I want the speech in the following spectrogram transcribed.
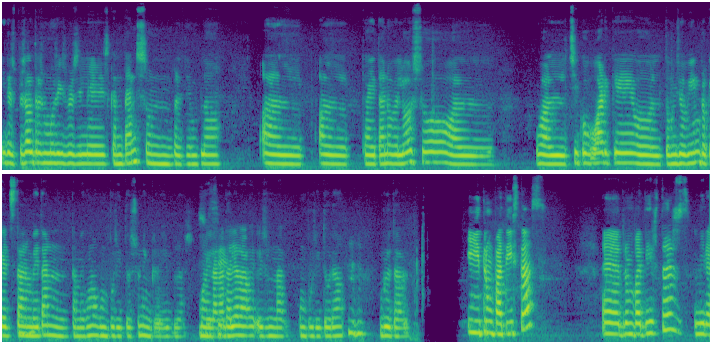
I després altres músics brasilers cantants són, per exemple, el, el Caetano Veloso, el, o el Chico Buarque, o el Tom Jobim, però aquests també, tant, també com a compositors són increïbles. bueno, i la sí. Natàlia és una compositora Mhm. brutal. I trompetistes? Eh, trompetistes, mira,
